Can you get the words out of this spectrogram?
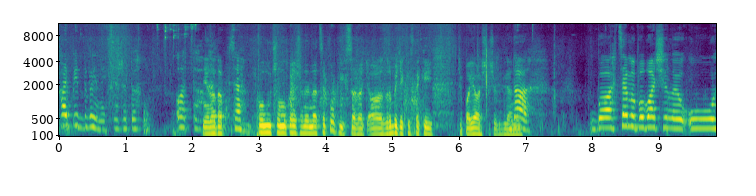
хай підвинеться же то. Ото. Ні, треба Все. по-лучшому, звісно, не на цепок їх сажати, а зробити якийсь такий, типа ящичок для них. Да. Бо це ми побачили у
